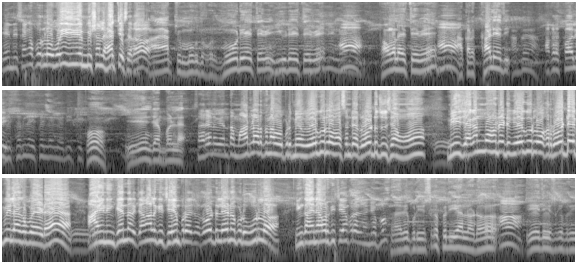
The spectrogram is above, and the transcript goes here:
ఏంది? సింగపూర్లో పోయి ఈవీఎం మిషన్లు హ్యాక్ చేశారా? ఆ యాక్షన్ ముగ్గురు మోడీ అయితేవి ఈడీ అయితేవి ఆ, పవన్ అయితేవి. అక్కడ ఖాళీ అది అక్కడ ఖాళీ. ఓ ఏం చెప్పలే సరే నువ్వు ఎంత మాట్లాడుతున్నావు. ఇప్పుడు మేము వేగూరులో వస్తుంటే రోడ్డు చూసాము. మీ జగన్మోహన్ రెడ్డి వేగూరులో ఒక రోడ్డు వేయలేకపోయాడా ఆయన ఇంకేందా జనాలకి ఇచ్చి ఏం ప్రయోజనం? రోడ్డు లేనప్పుడు ఊర్లో ఇంకా ఆయన ఎవరికి ఇచ్చి ఏం ప్రయోజనం చెప్పు? సరే ఇప్పుడు ఇసుక ఫ్రీ అన్నాడు. ఏది ఇసుక ఫ్రీ?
